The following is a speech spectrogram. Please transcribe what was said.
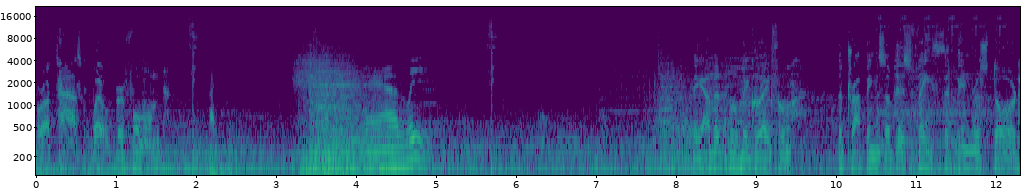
for a task well performed and leave. The abbot will be grateful. The trappings of his faith have been restored.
